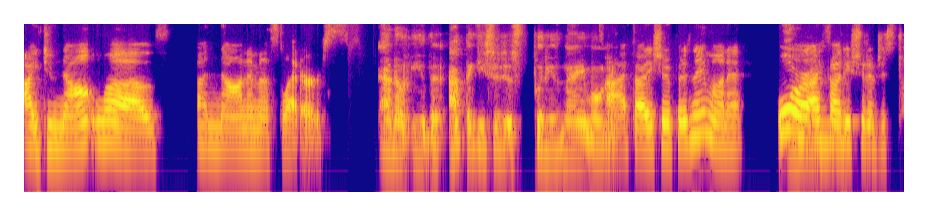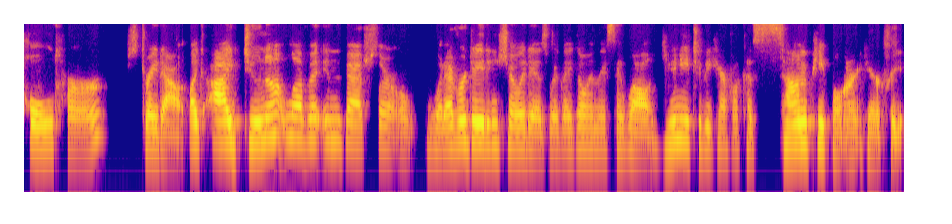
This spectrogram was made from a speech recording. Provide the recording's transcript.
I do not love anonymous letters. I don't either. I think he should just put his name on it. I thought he should have put his name on it. Or mm-hmm. I thought he should have just told her straight out. Like I do not love it in The Bachelor or whatever dating show it is where they go and they say, Well, you need to be careful because some people aren't here for you.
